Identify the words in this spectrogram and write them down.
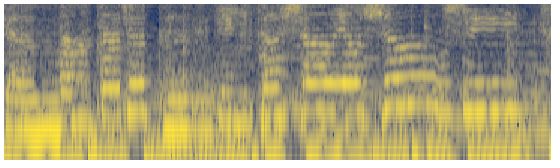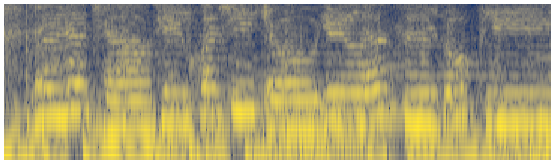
感冒，打着喷嚏，发烧又休息，冷热交替，欢喜忧郁，乐此不疲。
